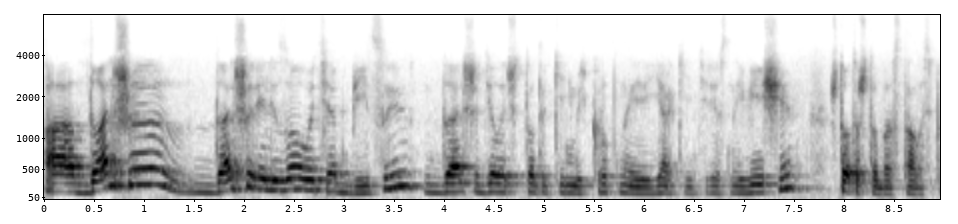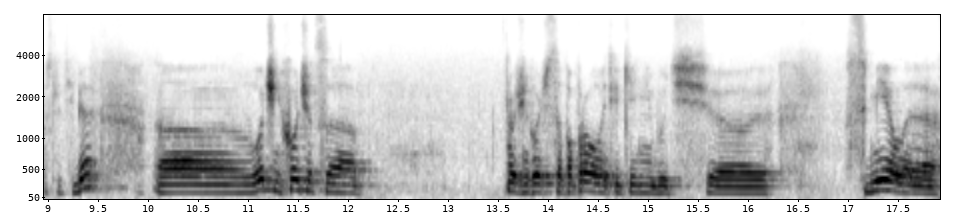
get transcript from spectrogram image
А дальше, дальше реализовывать амбиции, дальше делать что-то, какие-нибудь крупные, яркие, интересные вещи, что-то, чтобы осталось после тебя. А, очень хочется, очень хочется попробовать какие-нибудь э, смелые,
